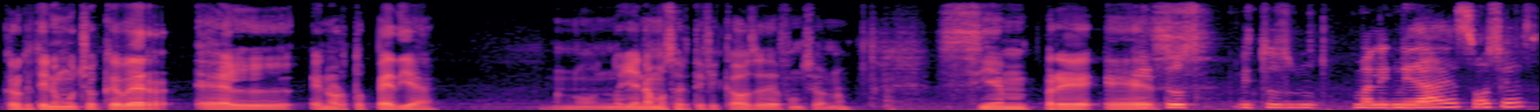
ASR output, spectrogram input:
Creo que tiene mucho que ver el, en ortopedia. No, no llenamos certificados de defunción, ¿no? Siempre es... ¿Y, tus, ¿Y tus malignidades óseas?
